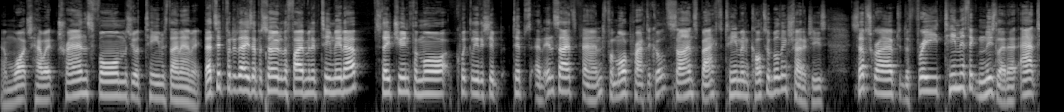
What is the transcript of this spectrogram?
and watch how it transforms your team's dynamic. That's it for today's episode of the 5 Minute Team Leader. Stay tuned for more quick leadership tips and insights. And for more practical, science backed team and culture building strategies, subscribe to the free Teamific newsletter at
